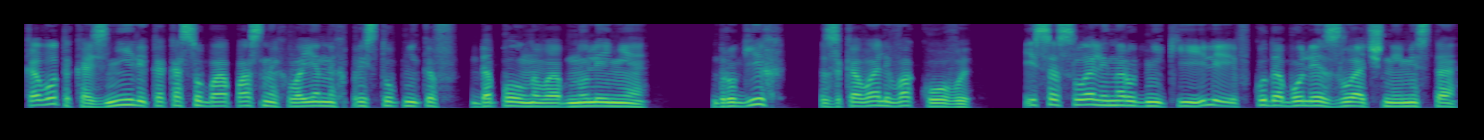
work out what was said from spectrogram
Кого-то казнили как особо опасных военных преступников до полного обнуления, других заковали в оковы и сослали на рудники или в куда более злачные места,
